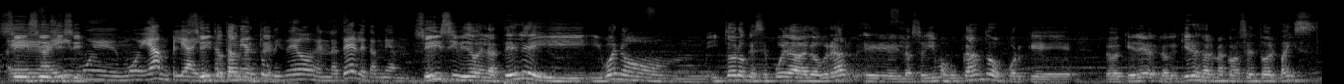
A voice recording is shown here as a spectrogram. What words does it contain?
Sí, eh, sí, sí, ahí sí. muy, muy amplia. Sí, y están también tus videos en la tele también. Sí, sí, videos en la tele y, y bueno, y todo lo que se pueda lograr eh, lo seguimos buscando porque lo que, quiere- lo que quiero es darme a conocer en todo el país.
